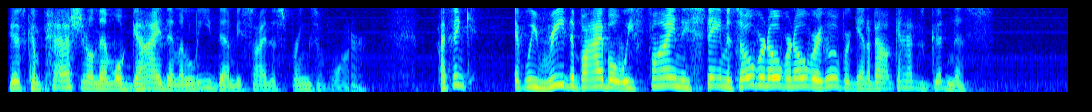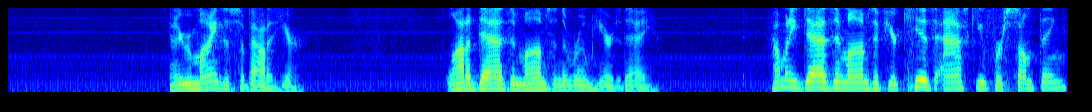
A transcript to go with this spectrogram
His compassion on them will guide them and lead them beside the springs of water." I think if we read the Bible, we find these statements over and over and over and over again about God's goodness. And he reminds us about it here. A lot of dads and moms in the room here today. How many dads and moms, if your kids ask you for something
